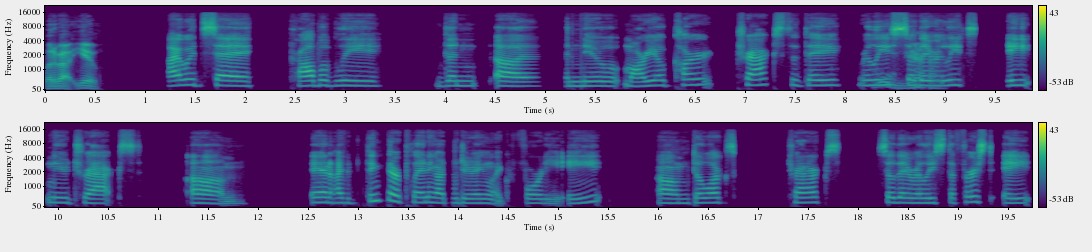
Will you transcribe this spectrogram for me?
what about you? I would say probably the uh, new Mario Kart tracks that they released. Ooh, so they released eight new tracks. Um, and I think they're planning on doing like 48 um, deluxe tracks. So they released the first eight,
